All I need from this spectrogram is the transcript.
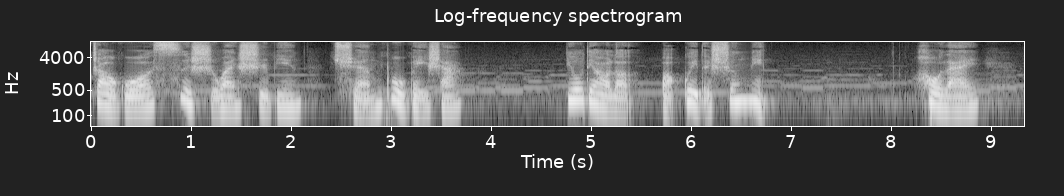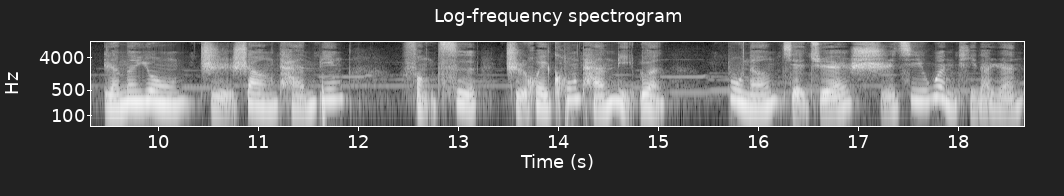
赵国四十万士兵全部被杀，丢掉了宝贵的生命。后来，人们用“纸上谈兵”讽刺只会空谈理论、不能解决实际问题的人。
